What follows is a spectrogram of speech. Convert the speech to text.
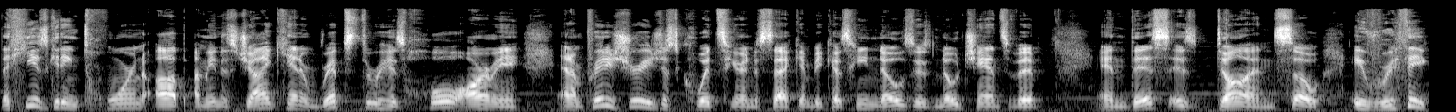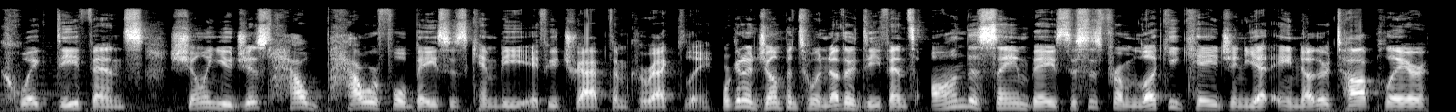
that he is getting torn up I mean this giant cannon rips through his whole army and I'm pretty sure he just quits here in a second because he knows there's no chance of it and this is done so a really quick defense showing you just how powerful bases can be if you trap them correctly. We're going to jump into another defense on the same base. This is from Lucky Cage and yet another top player.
